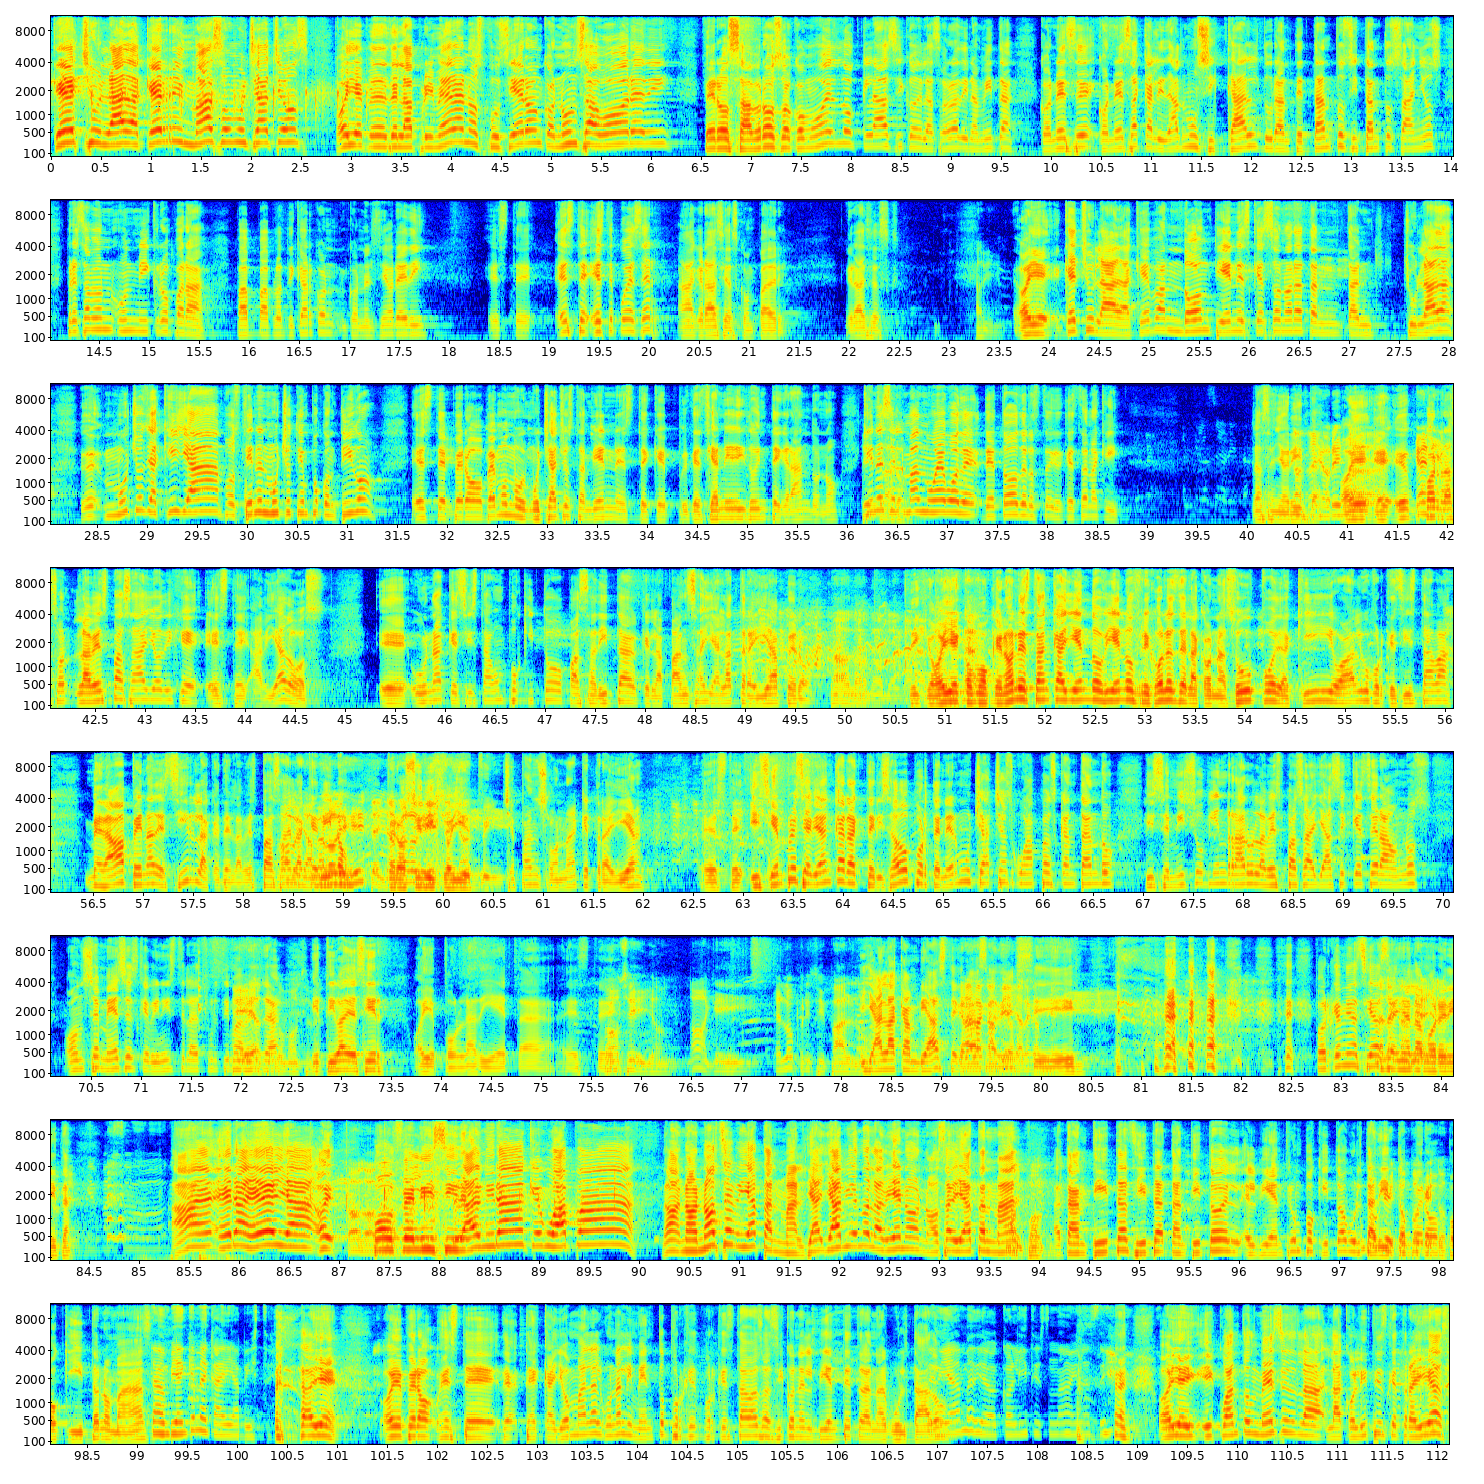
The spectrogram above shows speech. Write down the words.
Qué chulada, qué ritmazo, muchachos. Oye, pues, desde la primera nos pusieron con un sabor, Eddie, pero sabroso, como es lo clásico de la Sonora Dinamita, con, ese, con esa calidad musical durante tantos y tantos años. Préstame un, un micro para, para, para platicar con, con el señor Eddie. Este, este, este puede ser. Ah, gracias, compadre. Gracias. Oye, qué chulada, qué bandón tienes, qué sonora tan, tan chulada. Eh, muchos de aquí ya pues tienen mucho tiempo contigo, este, pero vemos mu- muchachos también este, que, que se han ido integrando, ¿no? ¿Quién es el más nuevo de, de todos de los que están aquí? La señorita. La señorita Oye, eh, eh, con razón, la vez pasada yo dije, este, había dos. Eh, una que sí estaba un poquito pasadita, que la panza ya la traía, pero... No, no, no, no. Dije, oye, como que no le están cayendo bien los frijoles de la Conazupo de aquí o algo, porque sí estaba, me daba pena decirla, que de la vez pasada No, la que vino, dijiste, pero sí dijiste, dije, oye, ya. pinche panzona que traía, este, y siempre se habían caracterizado por tener muchachas guapas cantando, y se me hizo bien raro la vez pasada, ya sé que será unos 11 meses que viniste la última Sí, vez, ¿verdad? como 11 y te iba a decir, oye, pon la dieta, este, No, sí, yo. No, aquí es lo principal. ¿no? y ya la cambiaste, Ya la gracias cambié, a Dios. Sí. ¿Por qué me hacía señal la morenita? Ah, era ella. Oye, por no. felicidad, mira, qué guapa. No, no, no se veía tan mal. Ya, ya viéndola bien, no, no se veía tan mal. Tampoco. Tantita, sí, ta- tantito el, el vientre un poquito abultadito, un pero poquito. poquito nomás. También que me caía, viste. Oye, oye, pero este, ¿te, cayó mal algún alimento? ¿Por qué, por qué estabas así con el vientre tan abultado? Tenía medio colitis, una vaina así. Oye, ¿y, y cuántos meses la, la colitis que traías?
